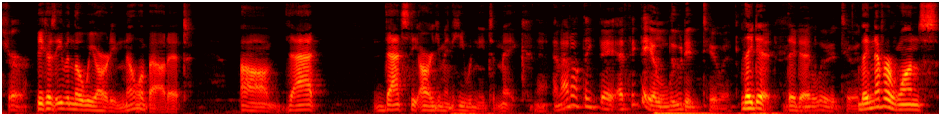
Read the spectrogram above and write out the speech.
Sure. because even though we already know about it, um, that that's the argument he would need to make. Yeah. And I don't think they. I think they alluded to it. They did, they did. They alluded to it. They never once.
